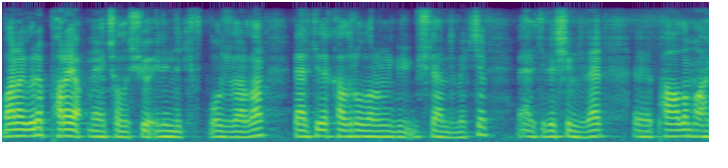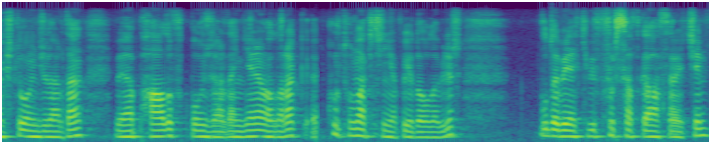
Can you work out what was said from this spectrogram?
bana göre para yapmaya çalışıyor elindeki futbolculardan. Belki de kadrolarını gü- güçlendirmek için. Belki de şimdiden e, pahalı maaşlı oyunculardan veya pahalı futbolculardan genel olarak e, kurtulmak için yapıyor da olabilir. Bu da belki bir fırsat Galatasaray için.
